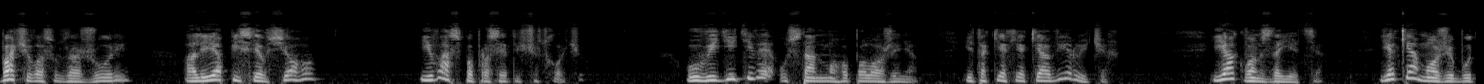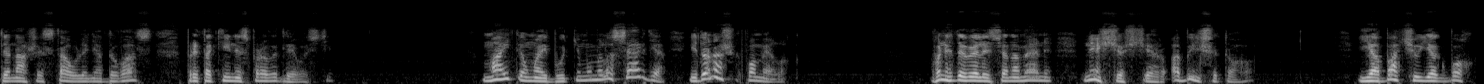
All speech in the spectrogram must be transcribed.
Бачу вас у зажурі, але я після всього і вас попросити щось хочу. Уведіть і ви у стан мого положення і таких, як я, віруючих. Як вам здається? Яке може бути наше ставлення до вас при такій несправедливості? Майте в майбутньому милосердя і до наших помилок. Вони дивилися на мене не що щиро, а більше того. Я бачу, як Бог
